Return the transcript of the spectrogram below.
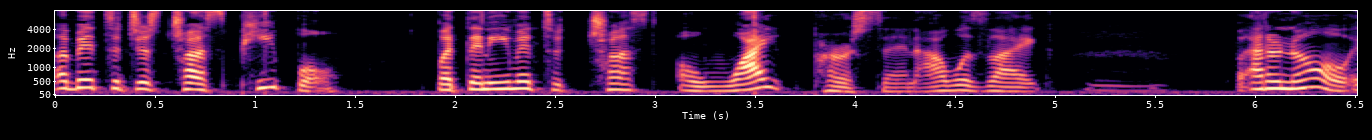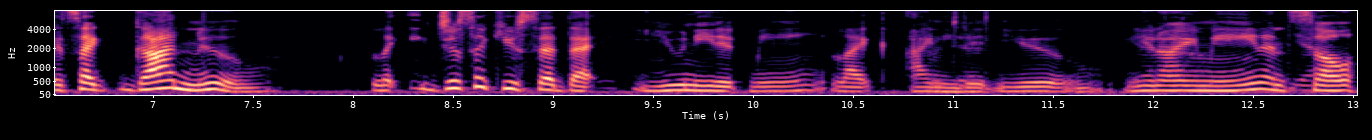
a bit to just trust people. But then even to trust a white person, I was like, Mm. but I don't know. It's like God knew. Like just like you said that you needed me, like I, I needed did. you. You know what I mean? And Yeah. so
